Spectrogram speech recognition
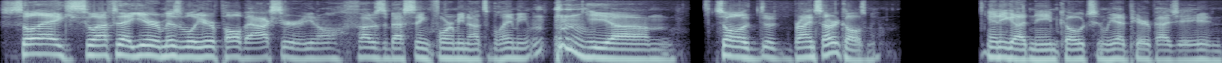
so like, so after that year, miserable year of Paul Baxter, you know, thought it was the best thing for me not to play me. he, um, so uh, Brian Sutter calls me, and he got named coach, and we had Pierre Pagé and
